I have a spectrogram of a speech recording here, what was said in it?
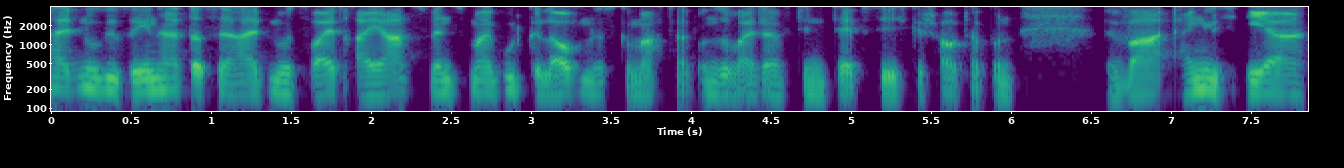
halt nur gesehen hat, dass er halt nur zwei, drei Yards, wenn es mal gut gelaufen ist, gemacht hat und so weiter auf den Tapes, die ich geschaut habe und war eigentlich eher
